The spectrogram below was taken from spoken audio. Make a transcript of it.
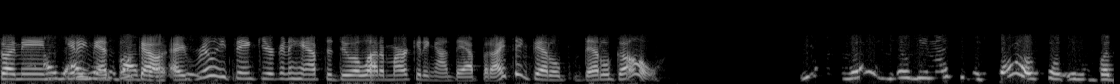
So I mean, I- I getting read that book out, that, I really think you're going to have to do a lot of marketing on that, but I think that'll that'll go. Yeah, well, it would be nice if it sells, so it, but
